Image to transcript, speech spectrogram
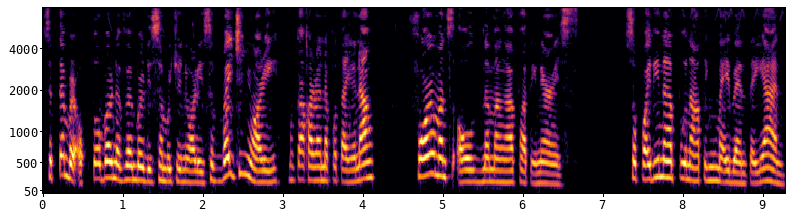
September, October, November, December, January. So by January, magkakaroon na po tayo ng 4 months old na mga fatteners. So pwede na po nating maibenta yan.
